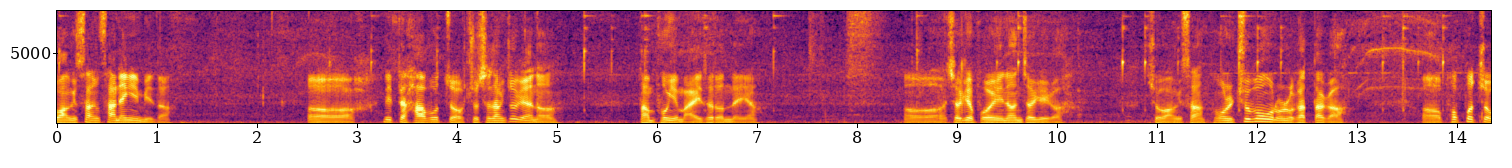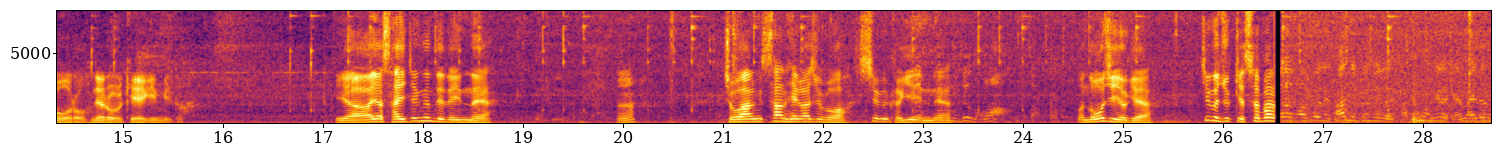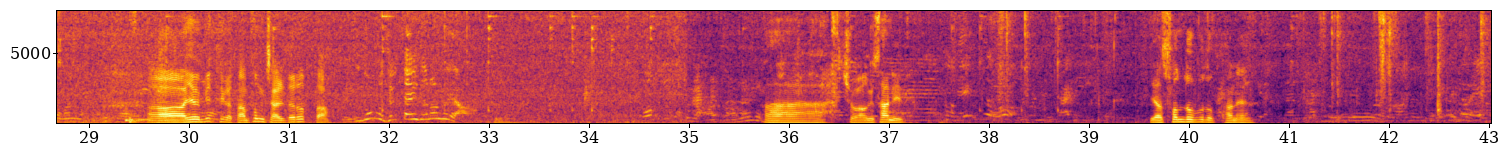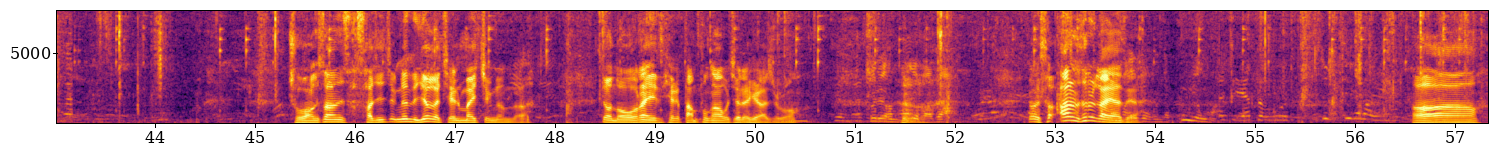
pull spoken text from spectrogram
왕상 산행입니다. 어, 밑에 하부 쪽 주차장 쪽에는 단풍이 많이 들었네요. 어, 저게 보이는 저기가 조왕산. 오늘 주봉으로 올라갔다가 어, 폭포 쪽으로 내려올 계획입니다. 이야, 여 사진 찍는 데도 있네. 어? 조왕산 해가지고 찍을 거기에 있네. 어, 노지 여기에. 찍어줄게 서발. 아, 여기 밑에가 단풍 잘 들었다. 이 정도면 적당히 드는 거야. 아, 조왕산이. 야, 손도부도 파네. 조왕산 사진 찍는데 여기가 제일 많이 찍는다. 저 노란이 단풍하고 저렇게 해가지고. 그래 한번 찍어봐봐. 여기서 안에 들어가야 돼. 아,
